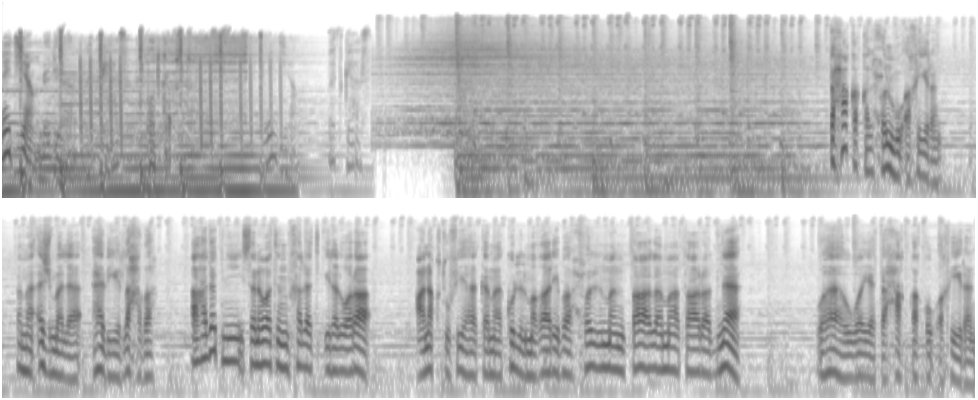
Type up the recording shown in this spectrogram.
Média. Média. Podcast. Média. Podcast. تحقق الحلم أخيرا فما أجمل هذه اللحظة أعادتني سنوات خلت إلى الوراء عانقت فيها كما كل المغاربة حلما طالما طاردناه وها هو يتحقق أخيرا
